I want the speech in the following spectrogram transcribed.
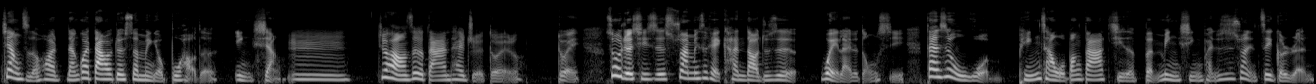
这样子的话，难怪大家会对算命有不好的印象。嗯，就好像这个答案太绝对了。对，所以我觉得其实算命是可以看到，就是。未来的东西，但是我平常我帮大家解的本命星盘，就是算你这个人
